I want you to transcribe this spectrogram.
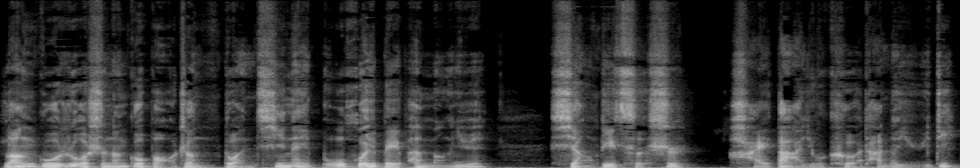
狼国若是能够保证短期内不会背叛盟约，想必此事还大有可谈的余地。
